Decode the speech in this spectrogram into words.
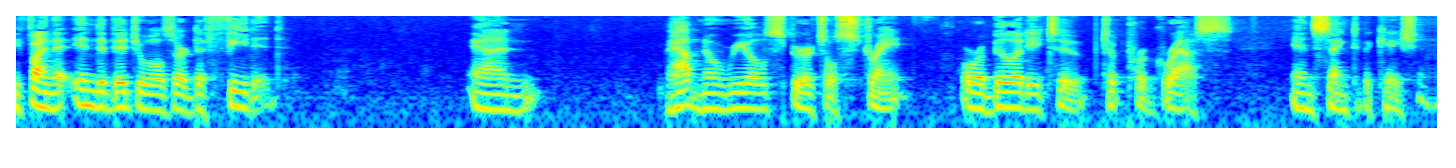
You find that individuals are defeated and have no real spiritual strength or ability to, to progress in sanctification.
